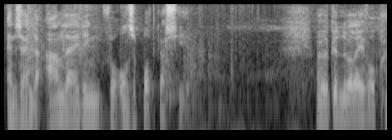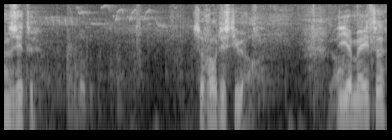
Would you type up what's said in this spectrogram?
en zijn de aanleiding voor onze podcastserie. Maar we kunnen er wel even op gaan zitten. Zo groot is die wel. Diameter,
